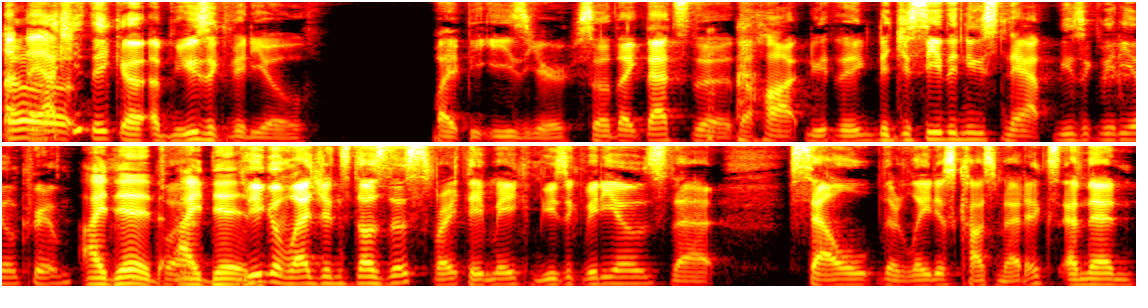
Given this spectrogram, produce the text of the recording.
I- I Uh, actually think a, a music video might be easier. So like that's the the hot new thing. Did you see the new Snap music video, Krim? I did. But I did. League of Legends does this, right? They make music videos that sell their latest cosmetics, and then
